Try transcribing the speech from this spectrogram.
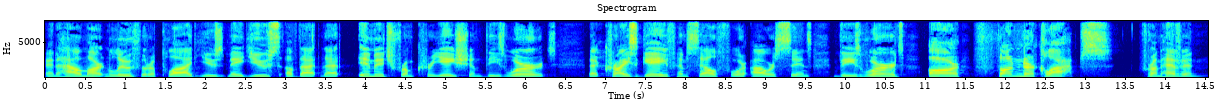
And how Martin Luther applied, used, made use of that, that image from creation, these words that Christ gave himself for our sins. These words are thunderclaps from heaven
